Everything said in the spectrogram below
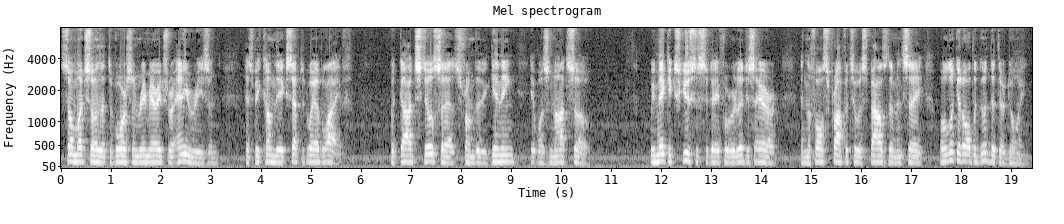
so much so that divorce and remarriage for any reason has become the accepted way of life. But God still says from the beginning it was not so. We make excuses today for religious error and the false prophets who espouse them and say, well, look at all the good that they're doing.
